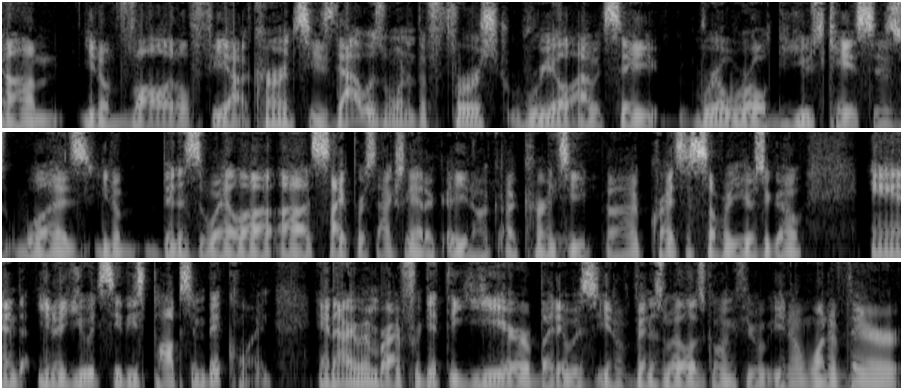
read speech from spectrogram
um, you know volatile fiat currencies that was one of the first real i would say real world use cases was you know venezuela uh, cyprus actually had a you know a, a currency uh, crisis several years ago and you know you would see these pops in bitcoin and i remember i forget the year but it was you know venezuela is going through you know one of their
